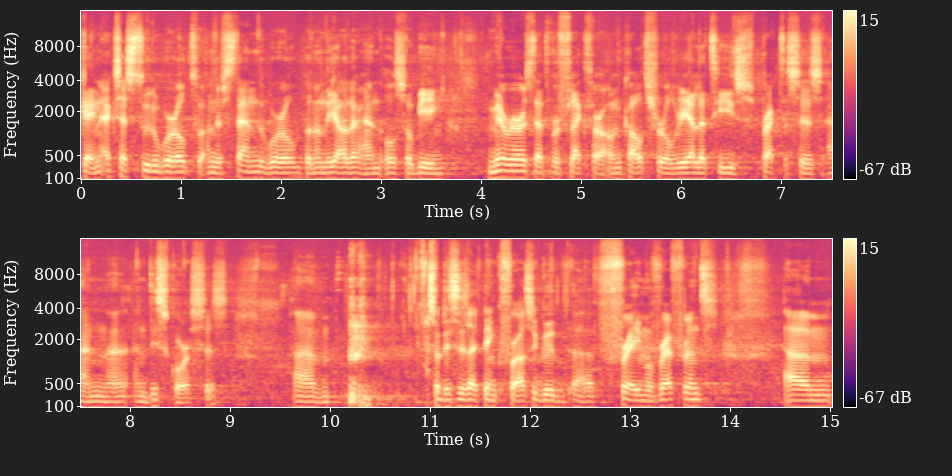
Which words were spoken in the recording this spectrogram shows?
gain access to the world, to understand the world, but on the other hand, also being mirrors that reflect our own cultural realities, practices, and, uh, and discourses. Um, so this is, I think, for us a good uh, frame of reference. Um,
